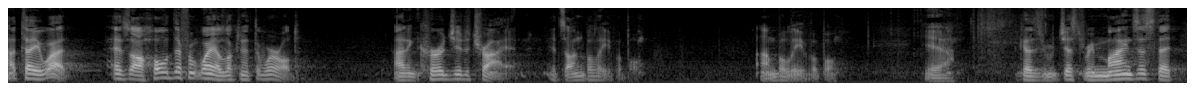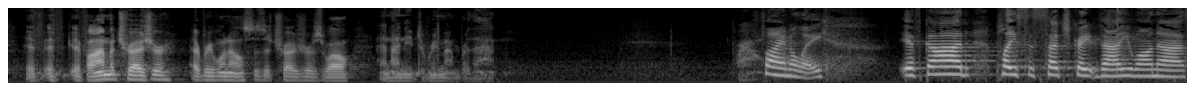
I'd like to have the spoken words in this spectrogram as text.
I'll tell you what, it's a whole different way of looking at the world. I'd encourage you to try it. It's unbelievable. Unbelievable. Yeah. Because it just reminds us that if, if, if I'm a treasure, everyone else is a treasure as well, and I need to remember that. Finally, if God places such great value on us,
